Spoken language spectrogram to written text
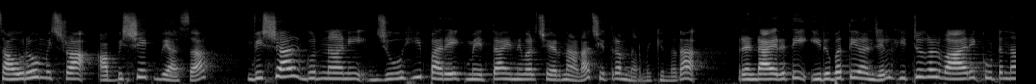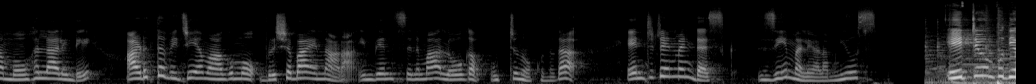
Sourav Mishra Abhishek Vyas Vishal Gurnani Juhi Parekh Mehta എന്നിവർ ചേർന്നാണ് ചിത്രം നിർമ്മിക്കുന്നത്. രണ്ടായിരത്തി ഇരുപത്തിയഞ്ചിൽ ഹിറ്റുകൾ വാരിക്കൂട്ടുന്ന മോഹൻലാലിന്റെ അടുത്ത വിജയമാകുമോ വൃഷഭ എന്നാണ് ഇന്ത്യൻ സിനിമാ ലോകം ഉറ്റുനോക്കുന്നത്. Entertainment desk Zee Malayalam news. ഏറ്റവും പുതിയ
